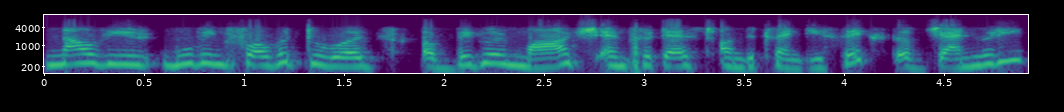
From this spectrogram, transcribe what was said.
Now we're moving forward towards a bigger march and protest on the 26th of January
